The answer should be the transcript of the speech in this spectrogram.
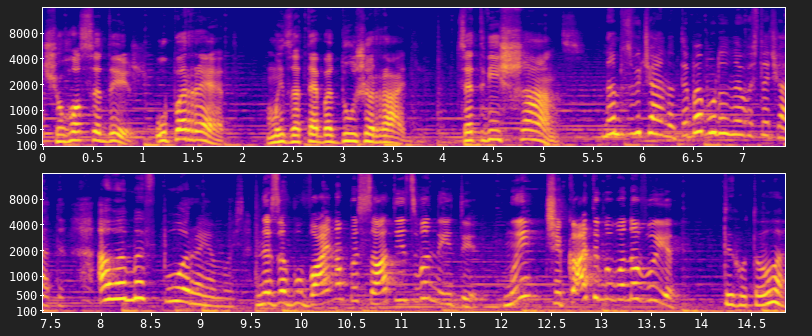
Чого сидиш? Уперед! Ми за тебе дуже раді. Це твій шанс. Нам, звичайно, тебе буде не вистачати, але ми впораємось. Не забувай нам писати і дзвонити. Ми чекатимемо новин. Ти готова?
